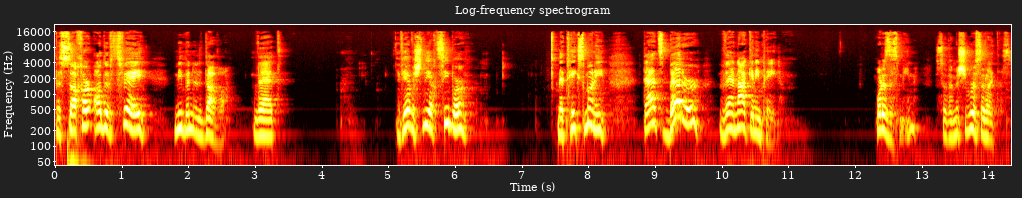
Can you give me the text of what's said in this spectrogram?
Besachar Adav Tzvei Mibin Nedava. That if you have a Shliach Tzibur that takes money, that's better than not getting paid. What does this mean? So the Mishnah says like this.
